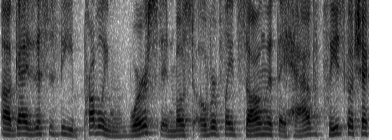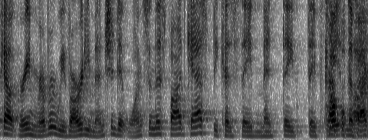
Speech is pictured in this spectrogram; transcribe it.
Uh, guys, this is the probably worst and most overplayed song that they have. Please go check out Green River. We've already mentioned it once in this podcast because they meant they, they play it in the back.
